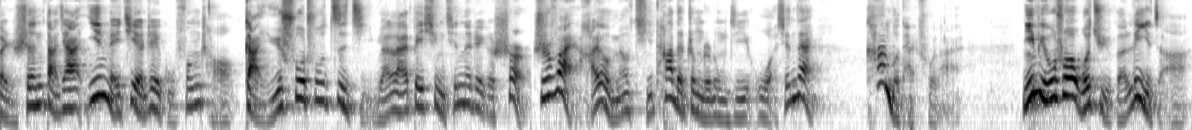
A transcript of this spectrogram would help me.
本身大家因为借这股风潮，敢于说出自己原来被性侵的这个事儿之外，还有没有其他的政治动机？我现在看不太出来。你比如说，我举个例子啊。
